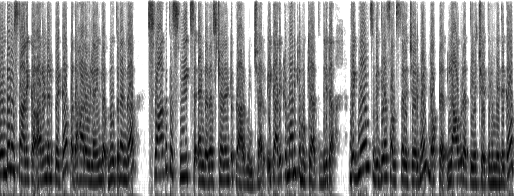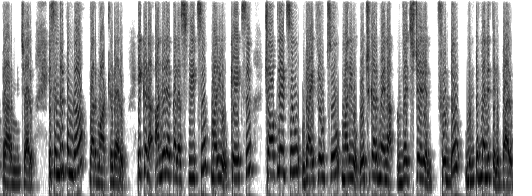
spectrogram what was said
గుంటూరు స్థానిక అరండల్పేట పదహారవ లైన్లో నూతనంగా స్వాగత స్వీట్స్ అండ్ రెస్టారెంట్ ప్రారంభించారు. ఈ కార్యక్రమానికి ముఖ్య అతిథులుగా విజ్ఞాన్స్ విద్యా సంస్థల చైర్మన్ డాక్టర్ లావురత్తయ్య చేతుల మీదుగా ప్రారంభించారు. ఈ సందర్భంగా వారు మాట్లాడారు. ఇక్కడ అన్ని రకాల స్వీట్స్ మరియు కేక్స్ చాక్లెట్స్ డ్రై ఫ్రూట్స్ మరియు రుచికరమైన వెజిటేరియన్ ఫుడ్ ఉంటుందని తెలిపారు.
